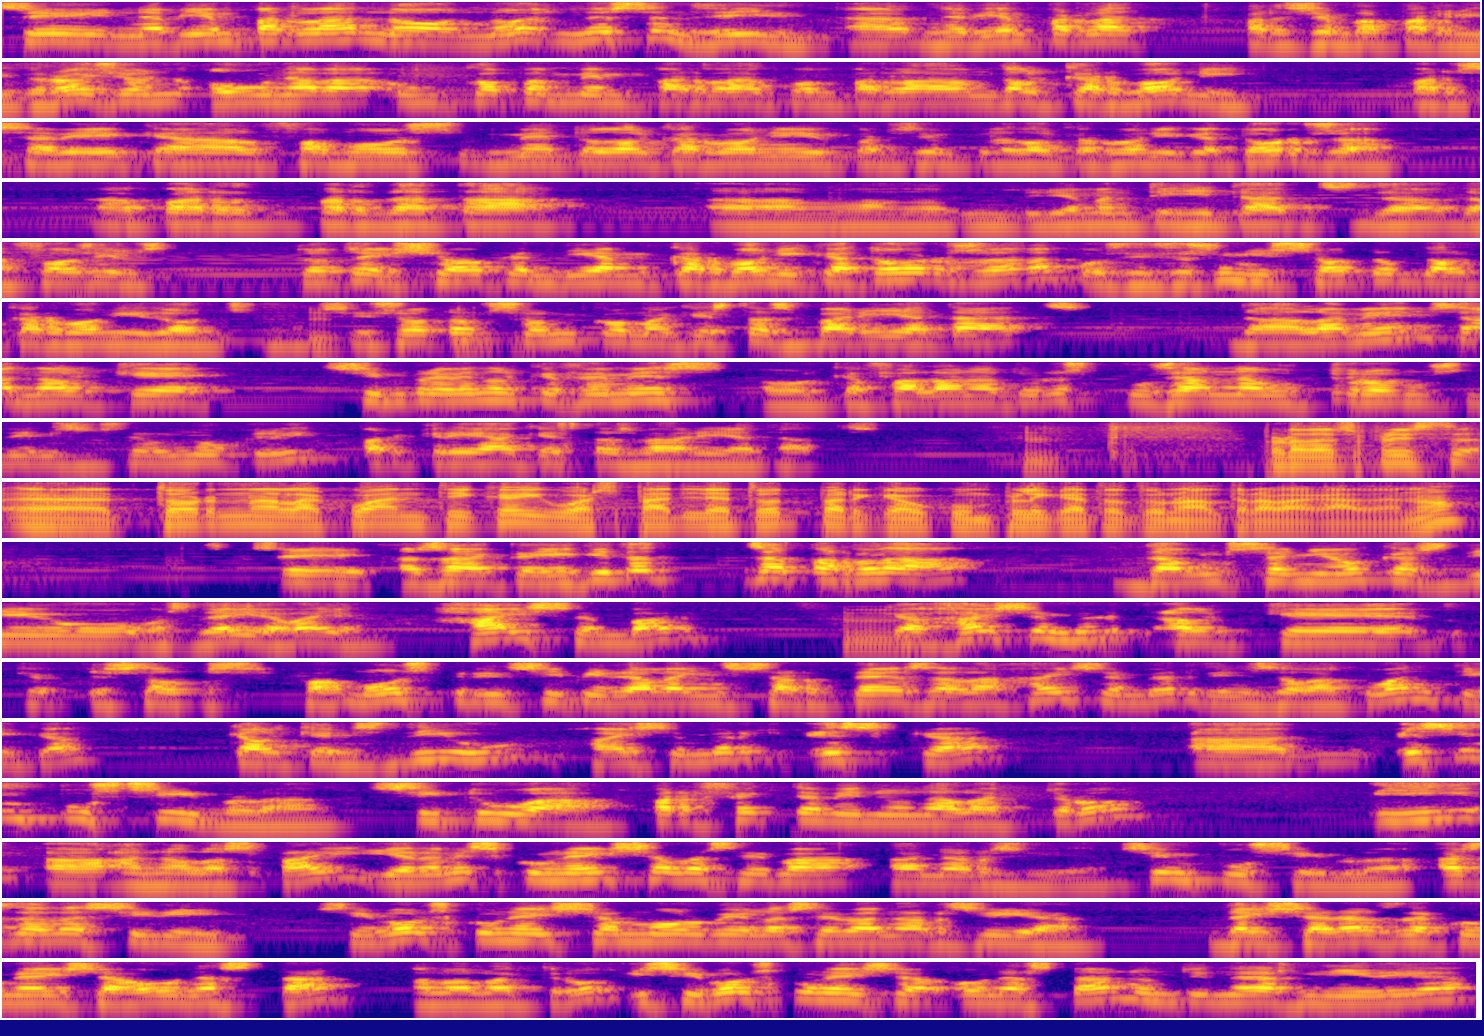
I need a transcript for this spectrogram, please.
Sí, n'havíem parlat, no, no, no és senzill. Eh, n'havíem parlat, per exemple, per l'hidrogen, o una, un cop en vam parlar quan parlàvem del carboni, per saber que el famós mètode del carboni, per exemple, del carboni 14, eh, per, per datar, eh, diríem, antiguitats de, de fòssils, tot això que en diem carboni 14, doncs això és un isòtop del carboni 12. Els isòtops són com aquestes varietats d'elements en el que simplement el que fem és, o el que fa la natura, és posar neutrons dins el seu nucli per crear aquestes varietats. Però després eh, torna a la quàntica i ho espatlla tot perquè ho complica tot una altra vegada, no? Sí, exacte. I aquí t'haig de parlar d'un senyor que es diu, es deia, vaja, Heisenberg, Mm. Que Heisenberg, el que, que és el famós principi de la incertesa de Heisenberg dins de la quàntica, que el que ens diu Heisenberg és que eh, és impossible situar perfectament un electró i eh, en l'espai i, a més, conèixer la seva energia. És impossible. Has de decidir. Si vols conèixer molt bé la seva energia, deixaràs de conèixer on està l'electró i si vols conèixer on està no en tindràs ni idea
